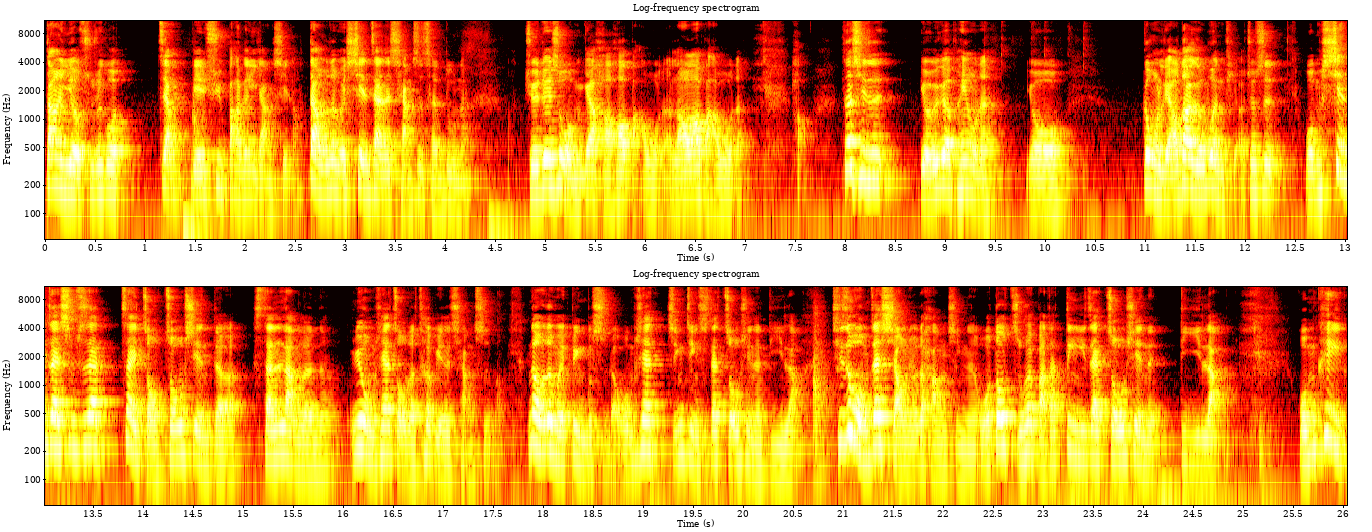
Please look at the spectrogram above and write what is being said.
当然也有出现过这样连续八根阳线哦。但我认为现在的强势程度呢，绝对是我们应该好好把握的，牢牢把握的。好，那其实有一个朋友呢，有。跟我聊到一个问题啊，就是我们现在是不是在在走周线的三浪了呢？因为我们现在走的特别的强势嘛。那我认为并不是的，我们现在仅仅是在周线的第一浪。其实我们在小牛的行情呢，我都只会把它定义在周线的第一浪。我们可以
